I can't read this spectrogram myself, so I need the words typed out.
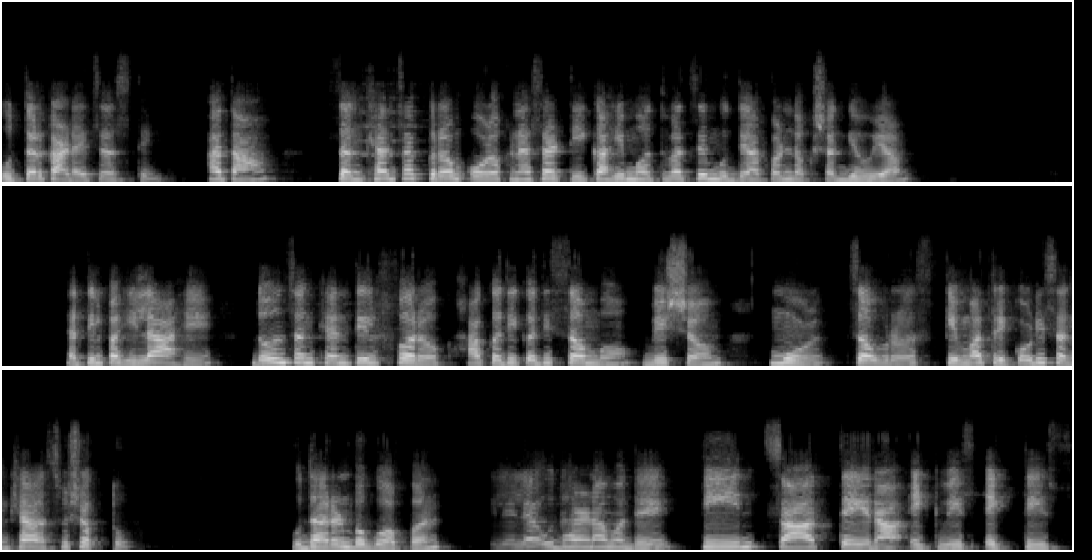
उत्तर काढायचे असते. आता संख्यांचा क्रम ओळखण्यासाठी काही महत्त्वाचे मुद्दे आपण लक्षात घेऊया. त्यातील पहिला आहे दोन संख्यांतील फरक हा कधी कधी सम विषम मूळ चौरस किंवा त्रिकोणी संख्या असू शकतो. उदाहरण बघू आपण. दिलेल्या उदाहरणामध्ये तीन सात तेरा एकवीस एकतीस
